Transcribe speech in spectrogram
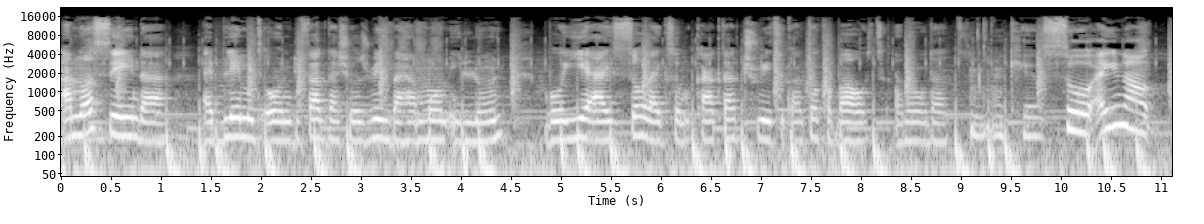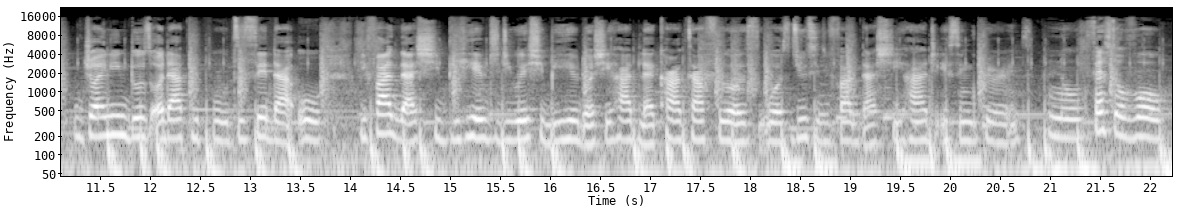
I'm not saying that I blame it on the fact that she was raised by her mom alone, but yeah, I saw like some character traits we can talk about and all that. Mm, okay, so are you now joining those other people to say that oh, the fact that she behaved the way she behaved or she had like character flaws was due to the fact that she had a single parent? No, first of all,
